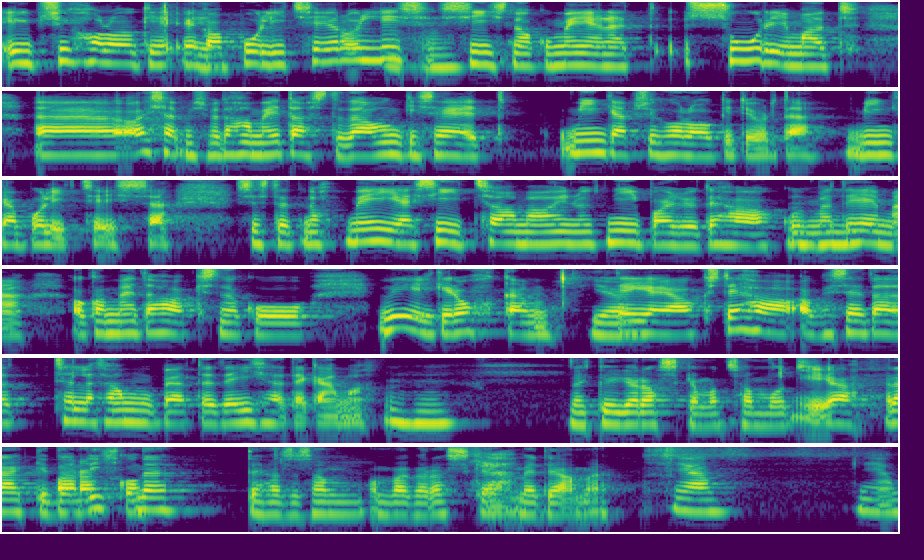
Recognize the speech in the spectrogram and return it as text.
ei psühholoogi ega ei. politsei rollis mm, -mm. siis nagu meie need suurimad äh, asjad, mis me tahame edastada, ongi see, et minge psühholoogide juurde, minge politseisse, sest et noh, meie siit saame ainult nii palju teha, kui mm -hmm. me mhm. teeme, aga me tahaks nagu veelgi rohkem yeah. teie jaoks teha, aga seda, selle sammu peate te ise tegema mm. -hmm. Need kõige raskemad sammud. rääkida on lihtne teha see samm on väga raske, me teame. jah, jah.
